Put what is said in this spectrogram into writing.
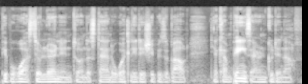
people who are still learning to understand what leadership is about. Their campaigns aren't good enough.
